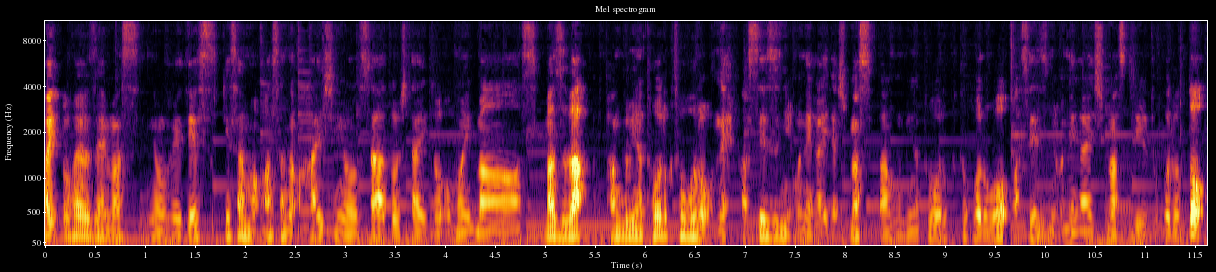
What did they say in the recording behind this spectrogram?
はい、おはようございます。井上です。今朝も朝の配信をスタートしたいと思います。まずは番組の登録とフォローをね、忘れずにお願いいたします。番組の登録とフォローを忘れずにお願いしますというところと、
